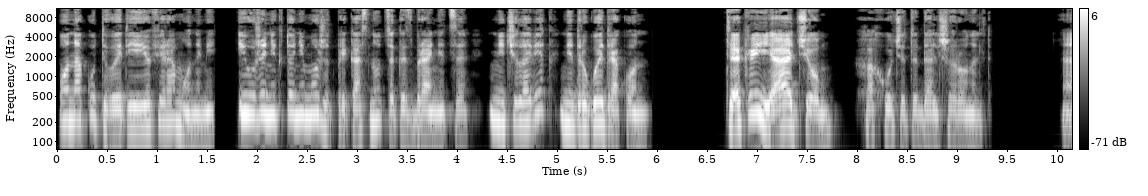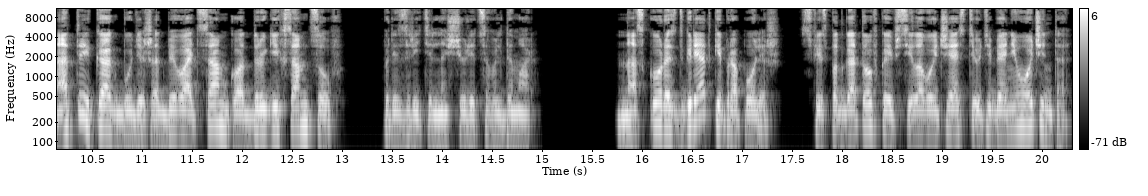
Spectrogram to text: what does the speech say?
он окутывает ее феромонами, и уже никто не может прикоснуться к избраннице, ни человек, ни другой дракон. «Так и я о чем?» — хохочет и дальше Рональд. «А ты как будешь отбивать самку от других самцов?» — презрительно щурится Вальдемар. «На скорость грядки прополишь? С физподготовкой в силовой части у тебя не очень-то.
